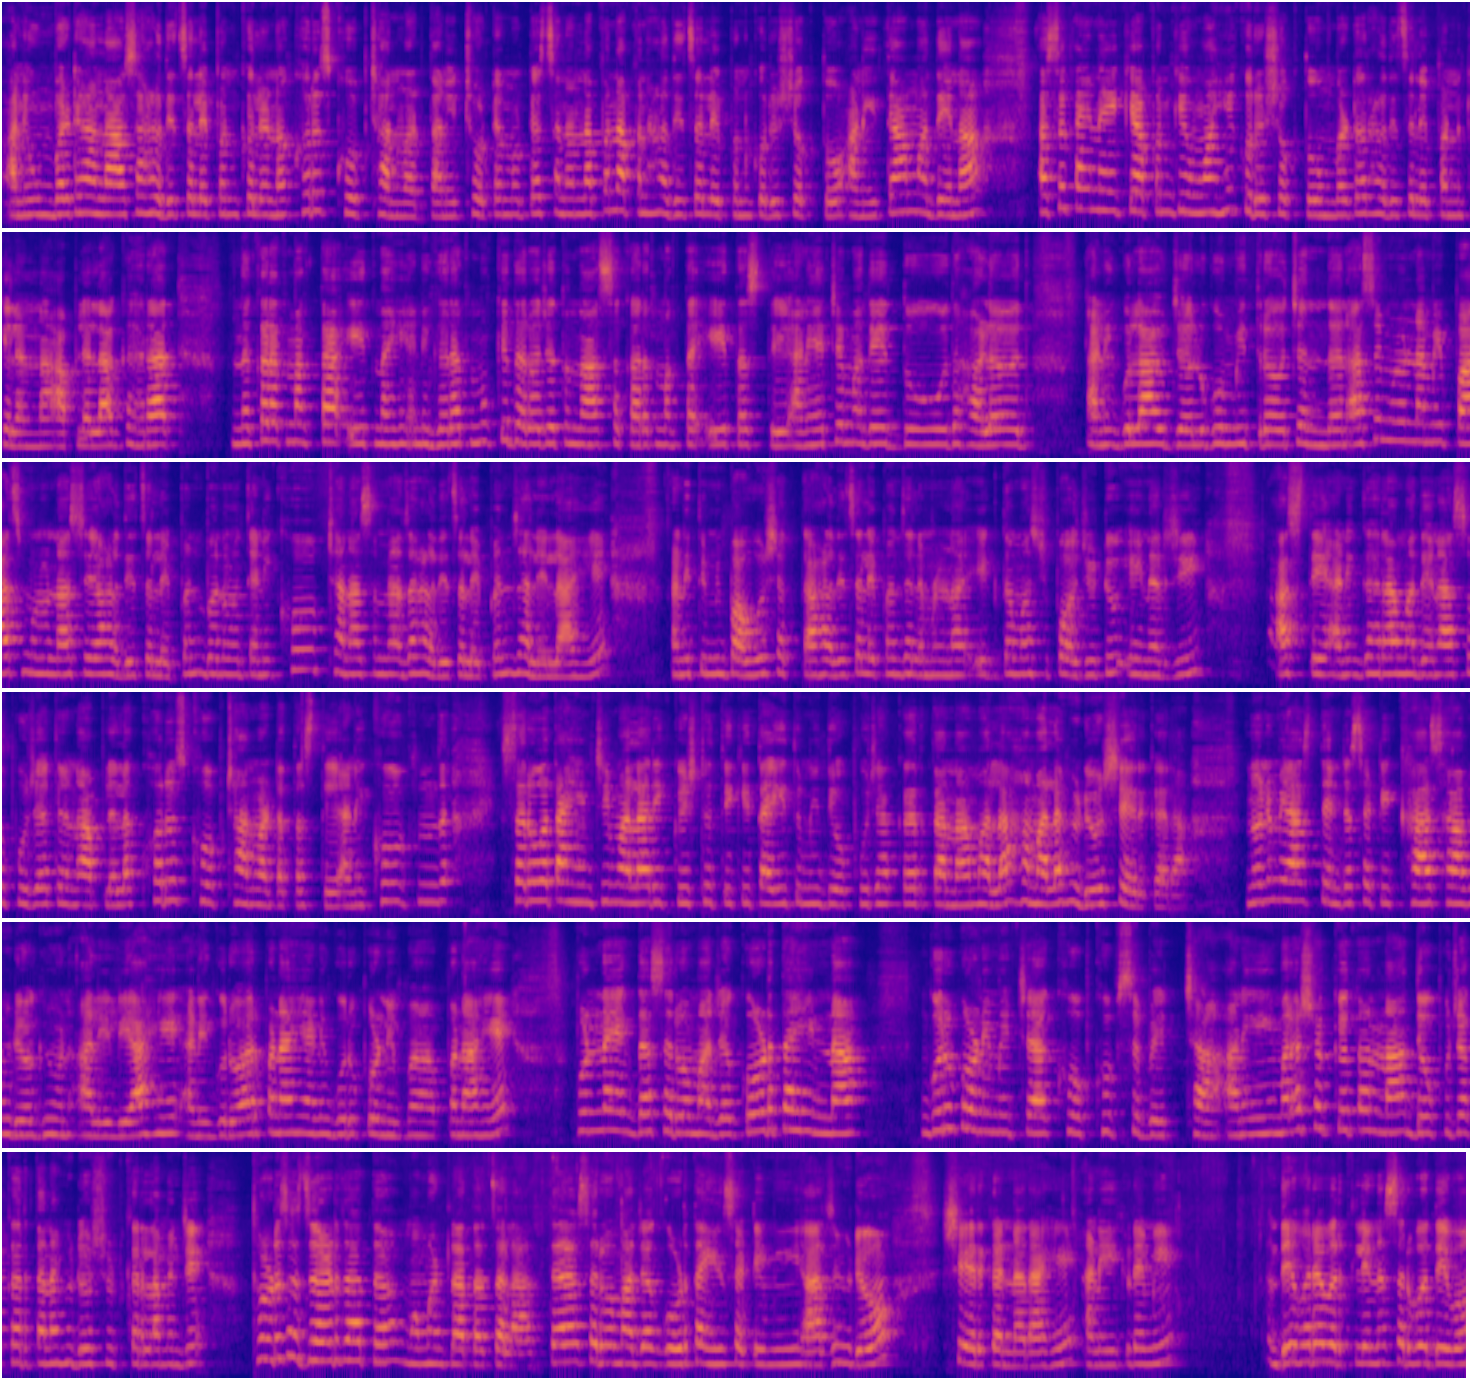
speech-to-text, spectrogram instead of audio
आणि उंबरठ्याला असं हळदीचं लेपन केलं ना खरंच खूप छान वाटतं. आणि छोट्या मोठ्या सणांना पण आपण हळदीचं लेपन करू शकतो. आणि त्यामध्ये ना असं काही नाही की आपण केव्हाही करू शकतो. उंबरठ्यावर हळदीचं लेपन केल्यानं आपल्याला घरात नकारात्मकता येत नाही आणि घरात मुख्य दरवाज्यातून ना सकारात्मकता येत असते. आणि याच्यामध्ये दूध हळद आणि गुलाबजल गोमित्र चंदन असे मिळून आम्ही पाच मिळून असे हळदीचं लेपन बनवते. आणि खूप छान असं माझं हळदीचं लेपन झालेलं आहे. आणि तुम्ही पाहू शकता हळदीचं लेपन झाल्यामुळे ना एकदम अशी पॉझिटिव्ह एनर्जी असते आणि घरामध्ये ना असं पूजा करणं आपल्याला खरंच खूप छान वाटत असते. आणि खूप सर्व ताईंची मला रिक्वेस्ट होती की ताई तुम्ही देवपूजा करताना मला आम्हाला व्हिडिओ शेअर करा. म्हणून मी आज त्यांच्यासाठी खास हा व्हिडिओ घेऊन आलेली आहे आणि गुरुवार पण आहे आणि गुरुपौर्णिमा पण आहे. पुन्हा एकदा सर्व माझ्या गोडताईंना गुरुपौर्णिमेच्या खूप खूप शुभेच्छा. आणि मला शक्यतो ना देवपूजा करताना व्हिडिओ शूट करायला म्हणजे थोडंसं जड जातं. मग म्हटलं आता चला त्या सर्व माझ्या गोडताईंसाठी मी आज व्हिडिओ शेअर करणार आहे. आणि इकडे मी देवाऱ्यावरतले ना सर्व देव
